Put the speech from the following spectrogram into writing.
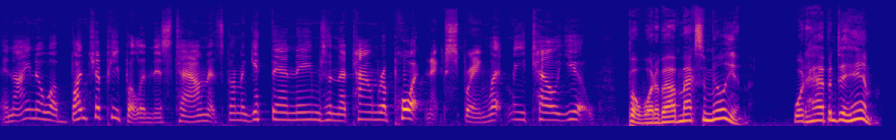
And I know a bunch of people in this town that's going to get their names in the town report next spring, let me tell you. But what about Maximilian? What happened to him?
